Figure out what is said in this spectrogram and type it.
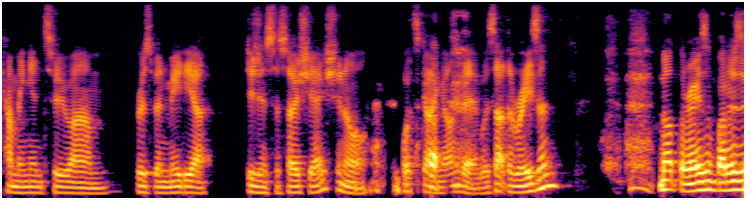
coming into um, Brisbane media Indigenous Association, or what's going on there? Was that the reason? Not the reason, but it is,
